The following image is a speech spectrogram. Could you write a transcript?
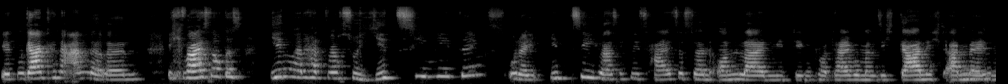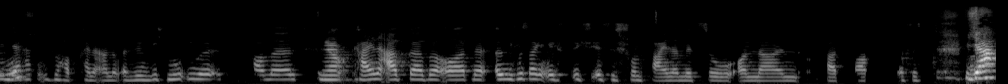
Wir hatten gar keine anderen. Ich weiß noch, dass irgendwann hatten wir auch so Jitsi-Meetings oder Jitsi, ich weiß nicht, wie es heißt, das ist so ein Online-Meeting-Portal, wo man sich gar nicht anmelden muss. Wir hatten überhaupt keine Ahnung. Also wir haben wirklich nur E-Mails bekommen, ja. keine Abgabeordner. Und ich muss sagen, ich, ich, es ist schon feiner mit so Online-Plattformen. Ja,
